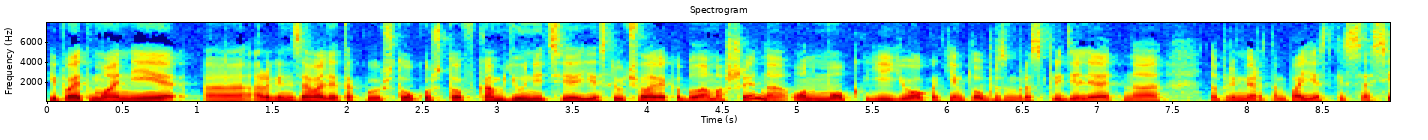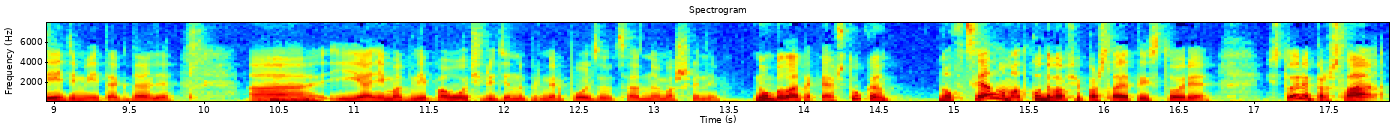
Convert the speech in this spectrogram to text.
и поэтому они э, организовали такую штуку, что в комьюнити, если у человека была машина, он мог ее каким-то образом распределять на, например, там поездки с соседями и так далее. Mm-hmm. И они могли по очереди, например, пользоваться одной машиной. Ну, была такая штука. Но в целом, откуда вообще пошла эта история? История прошла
